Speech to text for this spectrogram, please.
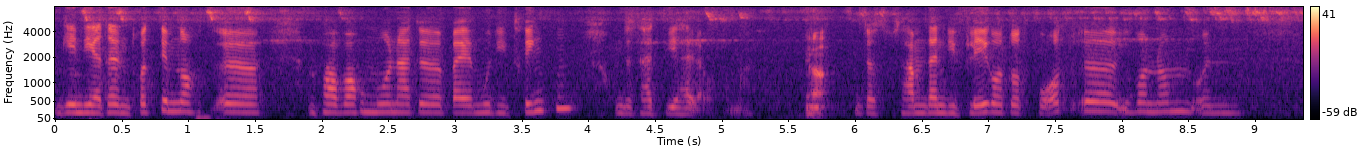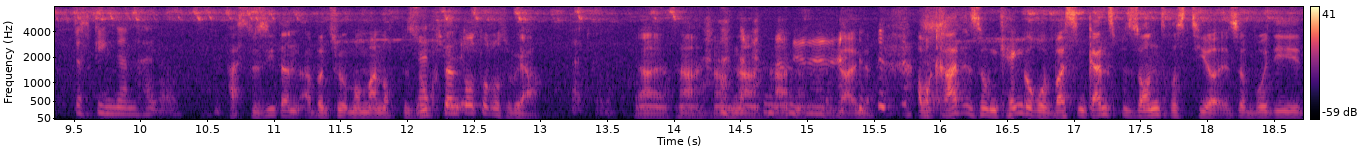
gehen die ja dann trotzdem noch äh, ein paar Wochen, Monate bei Mutti trinken. Und das hat die halt auch gemacht. Ja. Und das haben dann die Pfleger dort vor Ort äh, übernommen und das ging dann halt auch. Hast du sie dann ab und zu immer mal noch besucht dann dort oder so? Ja. Ja, na, na, na, na. Aber gerade so ein Känguru, was ein ganz besonderes Tier ist, wo die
